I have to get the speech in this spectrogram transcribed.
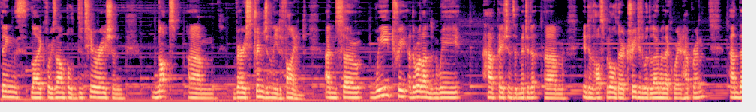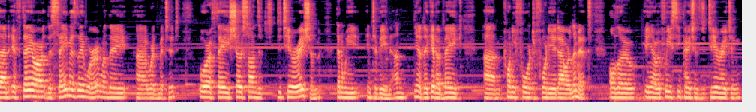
things like, for example, deterioration not um, very stringently defined. And so we treat at the Royal London, we have patients admitted um, into the hospital. They're treated with low molecular heparin. And then if they are the same as they were when they uh, were admitted, or if they show signs of deterioration, then we intervene. And you know they give a vague um, 24 to 48 hour limit. Although you know if we see patients deteriorating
